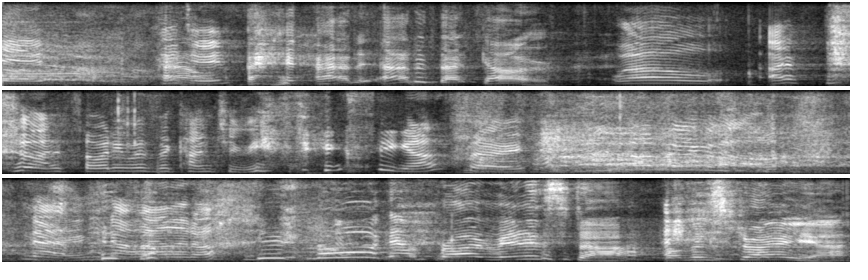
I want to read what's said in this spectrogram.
did. I did. how, did how did that go? Well, I, I thought he was a country music singer, so not very well. No, not well at all. You thought our Prime Minister of Australia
